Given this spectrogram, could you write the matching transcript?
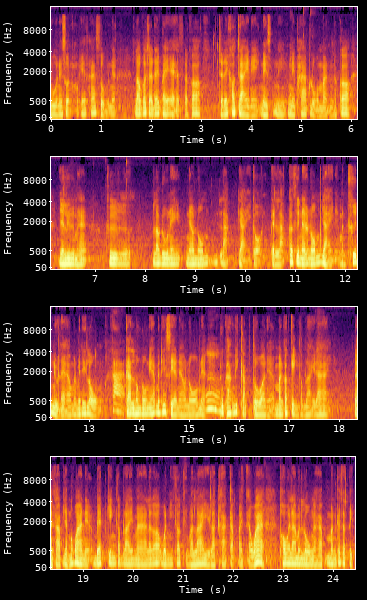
ดูในส่วนของ S50 เนี่ยเราก็จะได้ไปแอดแล้วก็จะได้เข้าใจในในในในภาพรวมมัน แล้วก็อย่าลืมฮะคือ เราดูในแนวโน้มหลักใหญ่ก่อน เป็นหลักก็คือแนวโน้มใหญ่เนี่ยมันขึ้นอยู่แล้ว มันไม่ได้ลงค่ะการลงตรงเนี้ยไม่ได้เสียแนวโน้มเนี่ยอืมทุกครั้งที่กลับตัวเนี่ยมันก็เก่งกำไรได้นะครับอย่างเมื่อวานเนี่ยเบสเก่งกำไรมา แล้วก็วันนี้ก็คือมาไล่ราคากลับไป แต่ว่าพอเวลามันลงอะครับมันก็จะติด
